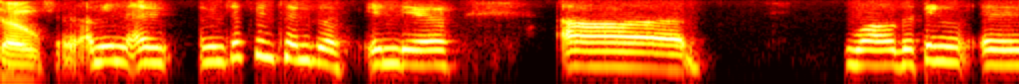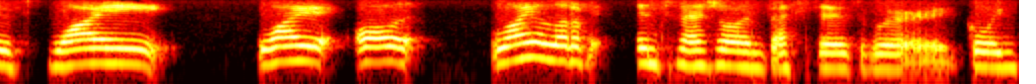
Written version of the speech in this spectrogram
So- sure. I mean, I, I mean, just in terms of India, uh, well, the thing is why why all why a lot of international investors were going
